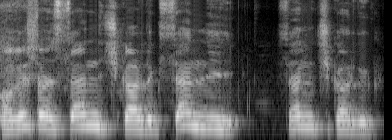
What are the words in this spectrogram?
Arkadaşlar Sandy çıkardık. Sandy. Sandy çıkardık.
